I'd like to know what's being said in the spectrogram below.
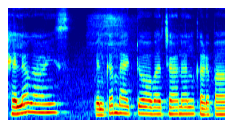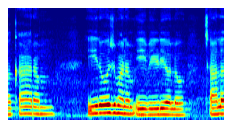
Hello guys welcome back to our channel Kadapakaram ఈరోజు మనం ఈ వీడియోలో చాలా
